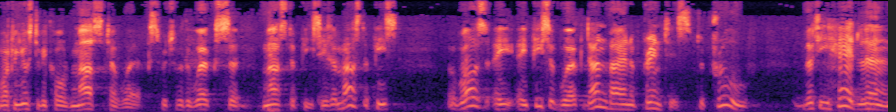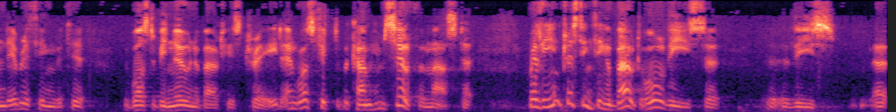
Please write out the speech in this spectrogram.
what used to be called master works, which were the works uh, masterpieces, a masterpiece was a, a piece of work done by an apprentice to prove that he had learned everything that uh, was to be known about his trade and was fit to become himself a master. Well, the interesting thing about all these uh, these uh,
